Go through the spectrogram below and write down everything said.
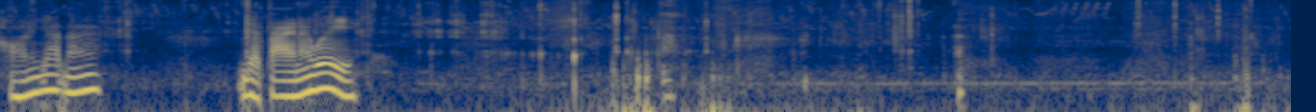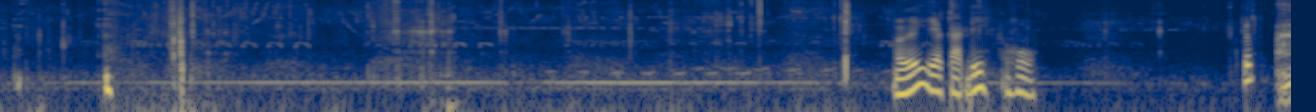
ขออนุญาตนะ อย่าตายนะเว้ย เฮ้ย อย่ากัดดิ โอ้โหปึ๊บอ่า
